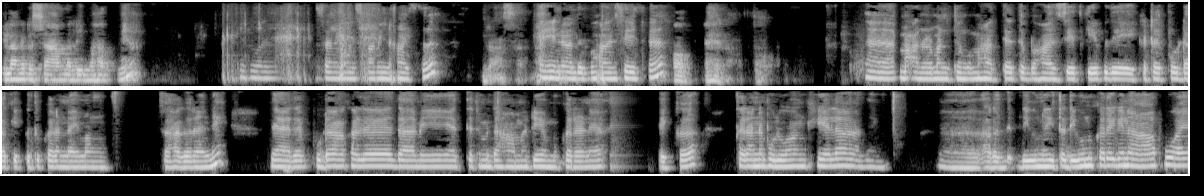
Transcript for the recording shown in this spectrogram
ඊළඟට ශාමලි මහත්මිය. සරණයි ස්වාමීන් වහන්සේ. එහෙනවද වහන්සේට? ඔව් එහෙනවා. මම අනුරමන්තුංග මහත්තයත් වහන්සේත් කියපු දේ එකට පොඩ්ඩක් එකතු කරන්නයි මම සහ කරන්නේ. දැන් අර පුඩා කල මේ ඇත්තටම දහමට යොමු කරන එක කරන්න පුළුවන් කියලා දැන් අර දිනු හිත දිනු කරගෙන ආපු අය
